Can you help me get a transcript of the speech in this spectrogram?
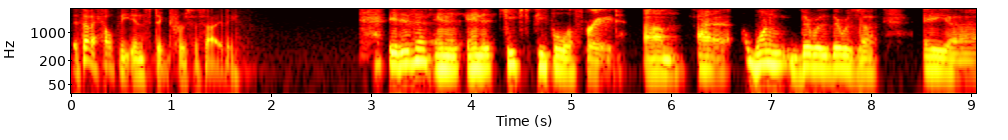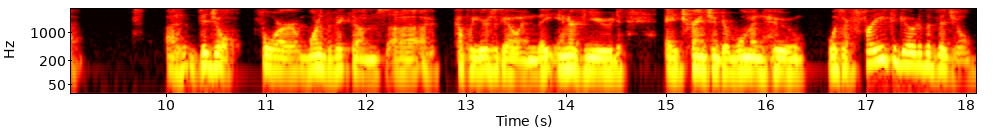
it's not a healthy instinct for society. It isn't, and it, and it keeps people afraid. Um, I, one there was there was a a, uh, a vigil for one of the victims uh, a couple years ago, and they interviewed a transgender woman who was afraid to go to the vigil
